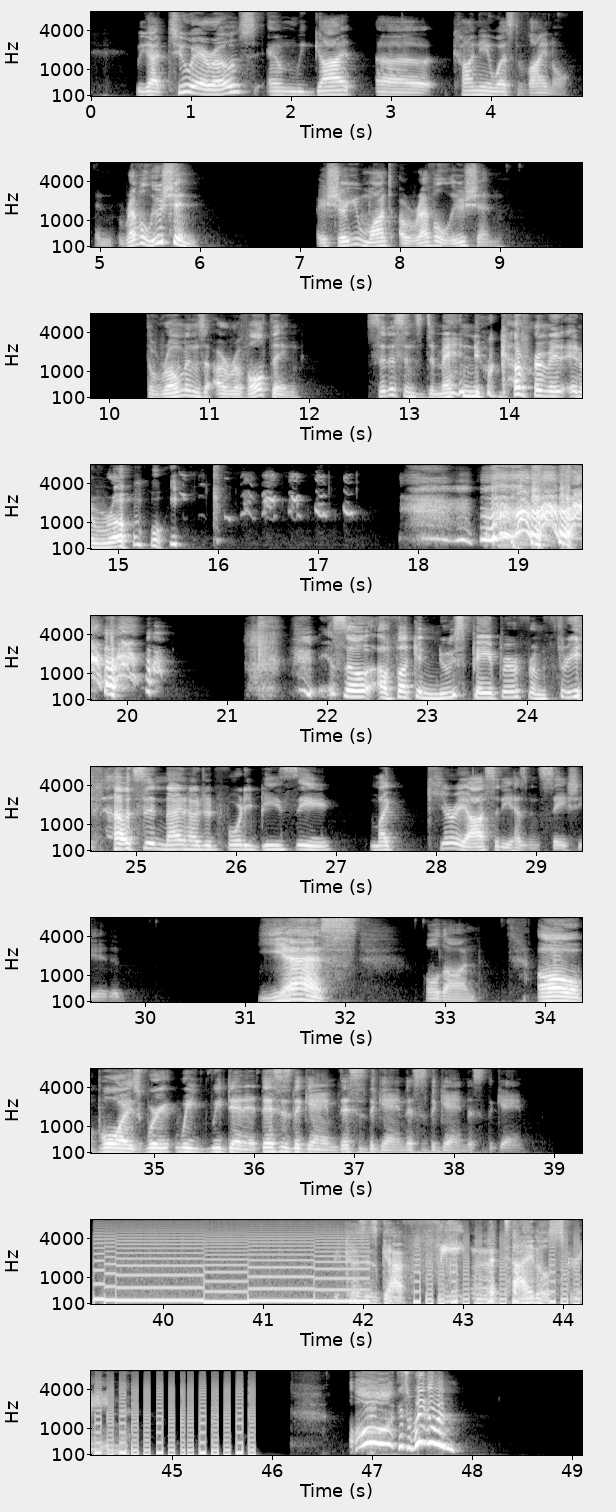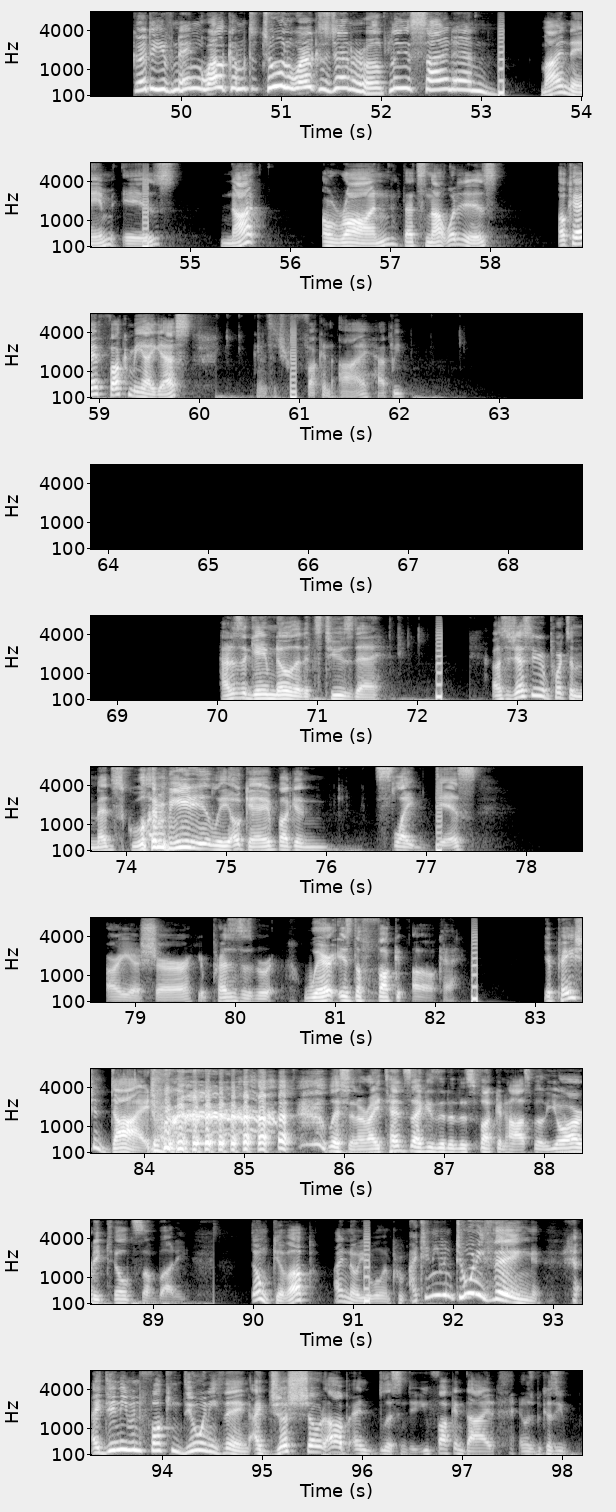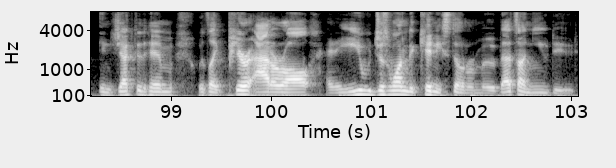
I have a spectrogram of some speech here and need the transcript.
We got two arrows, and we got uh Kanye West vinyl and revolution. Are you sure you want a revolution? The Romans are revolting. Citizens demand new government in Rome week. so a fucking newspaper from 3940 BC. My curiosity has been satiated. Yes. Hold on. Oh boys, we we we did it. This is the game. This is the game. This is the game. This is the game. Because it's got feet in the title screen. Oh, it's wiggling. Good evening. Welcome to Toolworks General. Please sign in. My name is not Iran. That's not what it is. Okay, fuck me, I guess. Gonna set your fucking eye. Happy. How does the game know that it's Tuesday? I would suggest you report to med school immediately. Okay, fucking slight diss. Are you sure? Your presence is. Where is the fucking. Oh, okay. Your patient died. Listen, all right, 10 seconds into this fucking hospital, you already killed somebody. Don't give up. I know you will improve. I didn't even do anything. I didn't even fucking do anything. I just showed up and listen, dude, you fucking died, and it was because you injected him with like pure Adderall, and he just wanted a kidney stone removed. That's on you, dude.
